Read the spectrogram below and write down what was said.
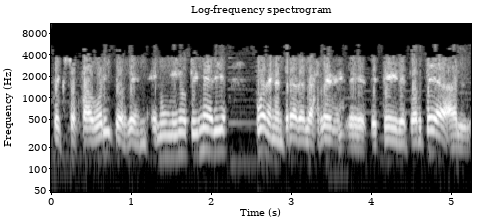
textos favoritos en, un minuto y medio, pueden entrar a las redes de, de TEA y Deportea, al,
